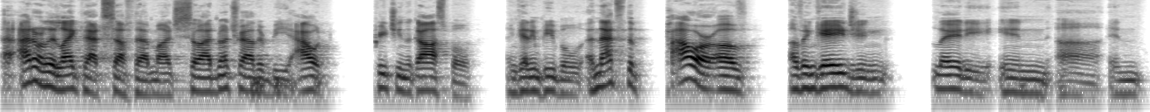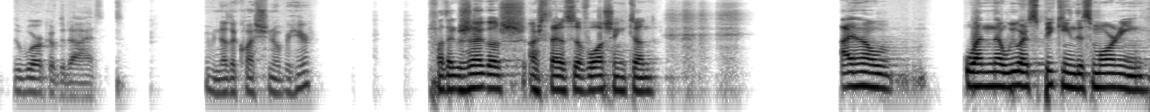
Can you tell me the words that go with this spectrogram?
I don't really like that stuff that much, so I'd much rather be out preaching the gospel and getting people. And that's the power of of engaging laity in uh, in the work of the diocese. We have another question over here. Father Grzegorz, Archdiocese of Washington. I know when we were speaking this morning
